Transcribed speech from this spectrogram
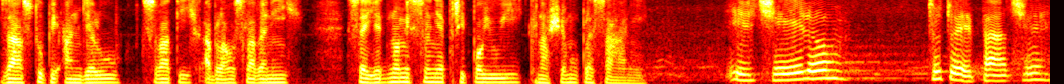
zástupy andělů, svatých a blahoslavených, se jednomyslně připojují k našemu plesání. Il cielo tutto è pace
